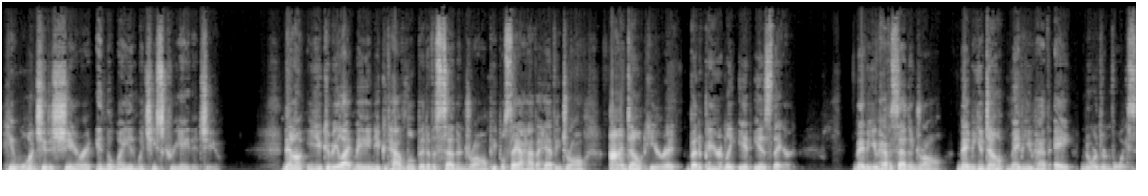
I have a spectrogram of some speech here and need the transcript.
he wants you to share it in the way in which he's created you. Now, you could be like me and you could have a little bit of a southern drawl. People say I have a heavy drawl. I don't hear it, but apparently it is there. Maybe you have a southern drawl. Maybe you don't. Maybe you have a northern voice.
